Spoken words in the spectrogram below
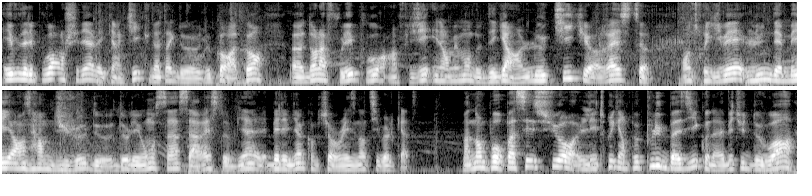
et vous allez pouvoir enchaîner avec un kick, une attaque de, corps à corps euh, dans la foulée pour infliger énormément de dégâts. Hein. Le kick reste entre guillemets l'une des meilleures armes du jeu de, Léon, ça, ça reste bien, bel et bien comme sur Resident Evil 4. Maintenant, pour passer sur les trucs un peu plus basiques qu'on a l'habitude de voir,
